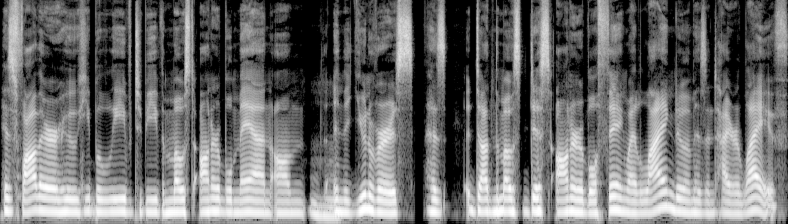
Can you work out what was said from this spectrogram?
his father, who he believed to be the most honorable man on Mhm. in the universe, has done the most dishonorable thing by lying to him his entire life.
